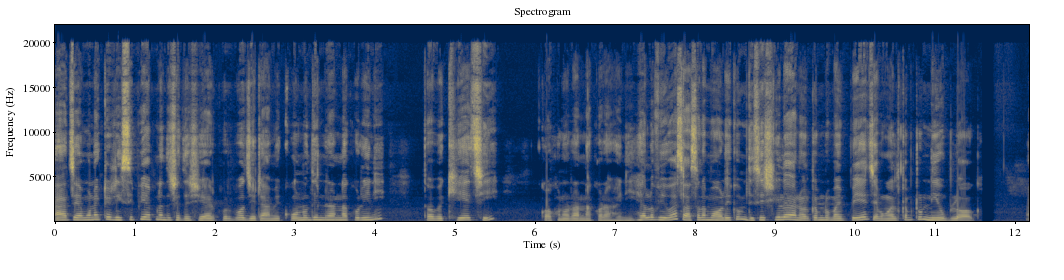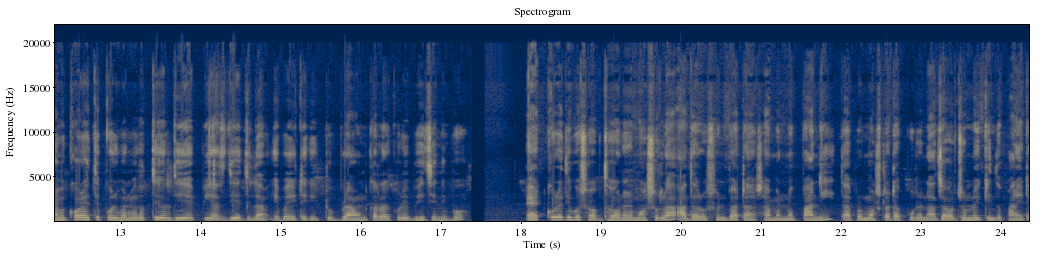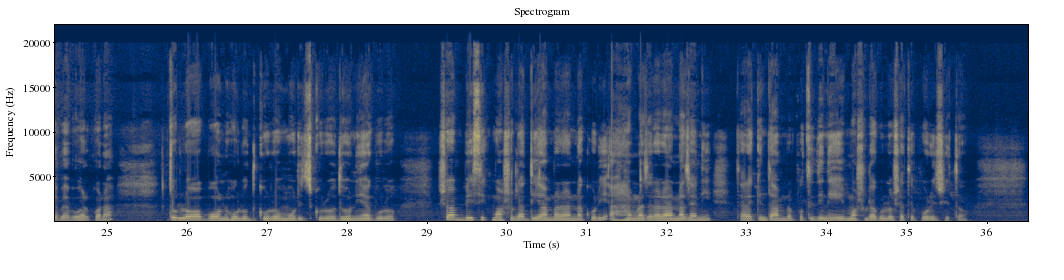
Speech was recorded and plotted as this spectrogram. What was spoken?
আজ এমন একটা রেসিপি আপনাদের সাথে শেয়ার করব, যেটা আমি কোনো দিন রান্না করিনি, তবে খেয়েছি, কখনো রান্না করা হয়নি। হ্যালো ভিউয়ার্স আসসালামু আলাইকুম this is Shila and welcome to my page এবং ওয়েলকাম টু নিউ ব্লগ আমি কড়াইতে পরিমাণ মতো তেল দিয়ে, পেঁয়াজ দিয়ে দিলাম, এবার এটাকে একটু ব্রাউন কালার করে ভেজে নিব। অ্যাড করে দিব সব ধরনের মশলা, আদা, রসুন বাটা, সামান্য পানি, তারপর মশলাটা পুড়ে না যাওয়ার জন্যই কিন্তু পানিটা ব্যবহার করা। তো লবণ, হলুদ গুঁড়ো, মরিচ গুঁড়ো, ধনিয়া গুঁড়ো সব বেসিক মশলা দিয়ে আমরা রান্না করি। আর আমরা যারা রান্না জানি, তারা কিন্তু আমরা প্রতিদিনই এই মশলাগুলোর সাথে পরিচিত।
